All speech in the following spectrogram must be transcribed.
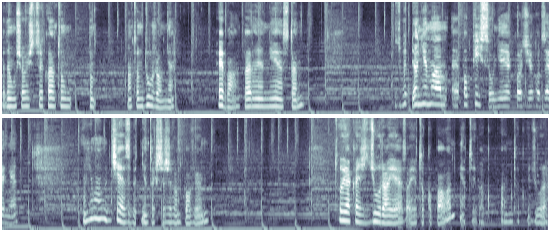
Będę musiał iść tylko na tą, tą na tą dużą, nie? Chyba, pewien nie jestem. Zbytnio nie mam e, popisu, nie, jak chodzi o chodzenie. No nie mam gdzie zbytnio, tak szczerze wam powiem. Tu jakaś dziura jest, a ja to kopałem? Ja to chyba kopałem taką dziurę.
